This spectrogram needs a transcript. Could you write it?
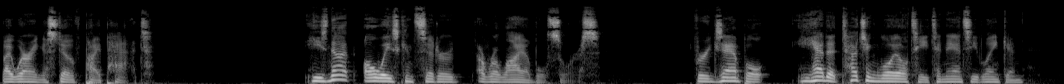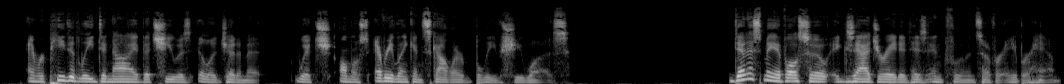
by wearing a stovepipe hat. He's not always considered a reliable source. For example, he had a touching loyalty to Nancy Lincoln and repeatedly denied that she was illegitimate, which almost every Lincoln scholar believes she was. Dennis may have also exaggerated his influence over Abraham.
